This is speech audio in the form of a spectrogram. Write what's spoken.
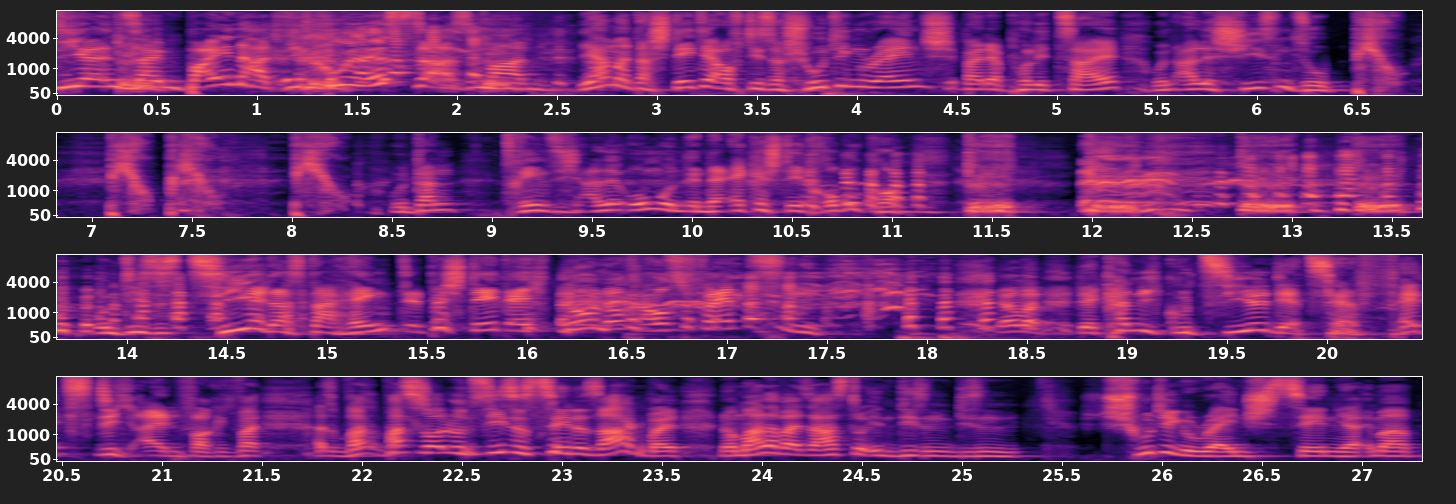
die er in seinem Bein hat. Wie cool ist das, Mann? Ja, man, da steht er auf dieser Shooting Range bei der Polizei und alle schießen so piu, piu, piu. Und dann drehen sich alle um und in der Ecke steht Robocop. Und dieses Ziel, das da hängt, besteht echt nur noch aus Fetzen. Ja, aber der kann nicht gut zielen, der zerfetzt dich einfach. Ich weiß, also was, was soll uns diese Szene sagen? Weil normalerweise hast du in diesen, diesen Shooting-Range-Szenen ja immer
